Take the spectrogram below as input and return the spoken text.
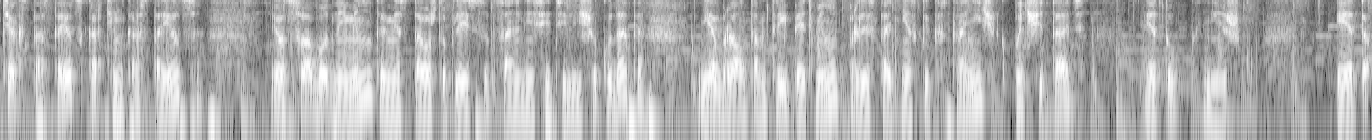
текст остается, картинка остается. И вот свободные минуты, вместо того, чтобы лезть в социальные сети или еще куда-то, я брал там 3-5 минут, пролистать несколько страничек, почитать эту книжку. И это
